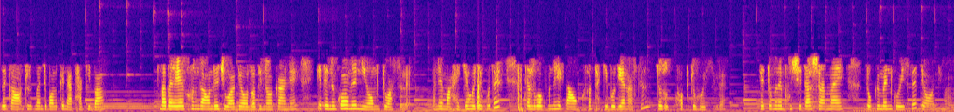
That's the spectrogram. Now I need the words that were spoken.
যে গাঁৱটোত মানে তোমালোকে নাথাকিবা বা বেলেগ এখন গাঁৱলৈ যোৱাগৈ অলপ দিনৰ কাৰণে সেই তেনেকুৱা মানে নিয়মটো আছিলে। মানে মাহেকীয়া হৈ থাকোঁতে তেওঁলোকক মানে সেই গাঁওখনত থাকিব দিয়া নাছিল য'ত উৎসৱটো হৈছিলে। সেইটো মানে ভূষিতা শৰ্মাই ডকুমেণ্ট কৰিছে তেওঁৰ অধ্যয়নত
